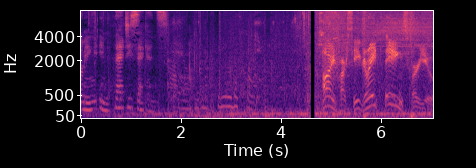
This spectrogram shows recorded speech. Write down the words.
Incoming in 30 seconds. I foresee great things for you.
